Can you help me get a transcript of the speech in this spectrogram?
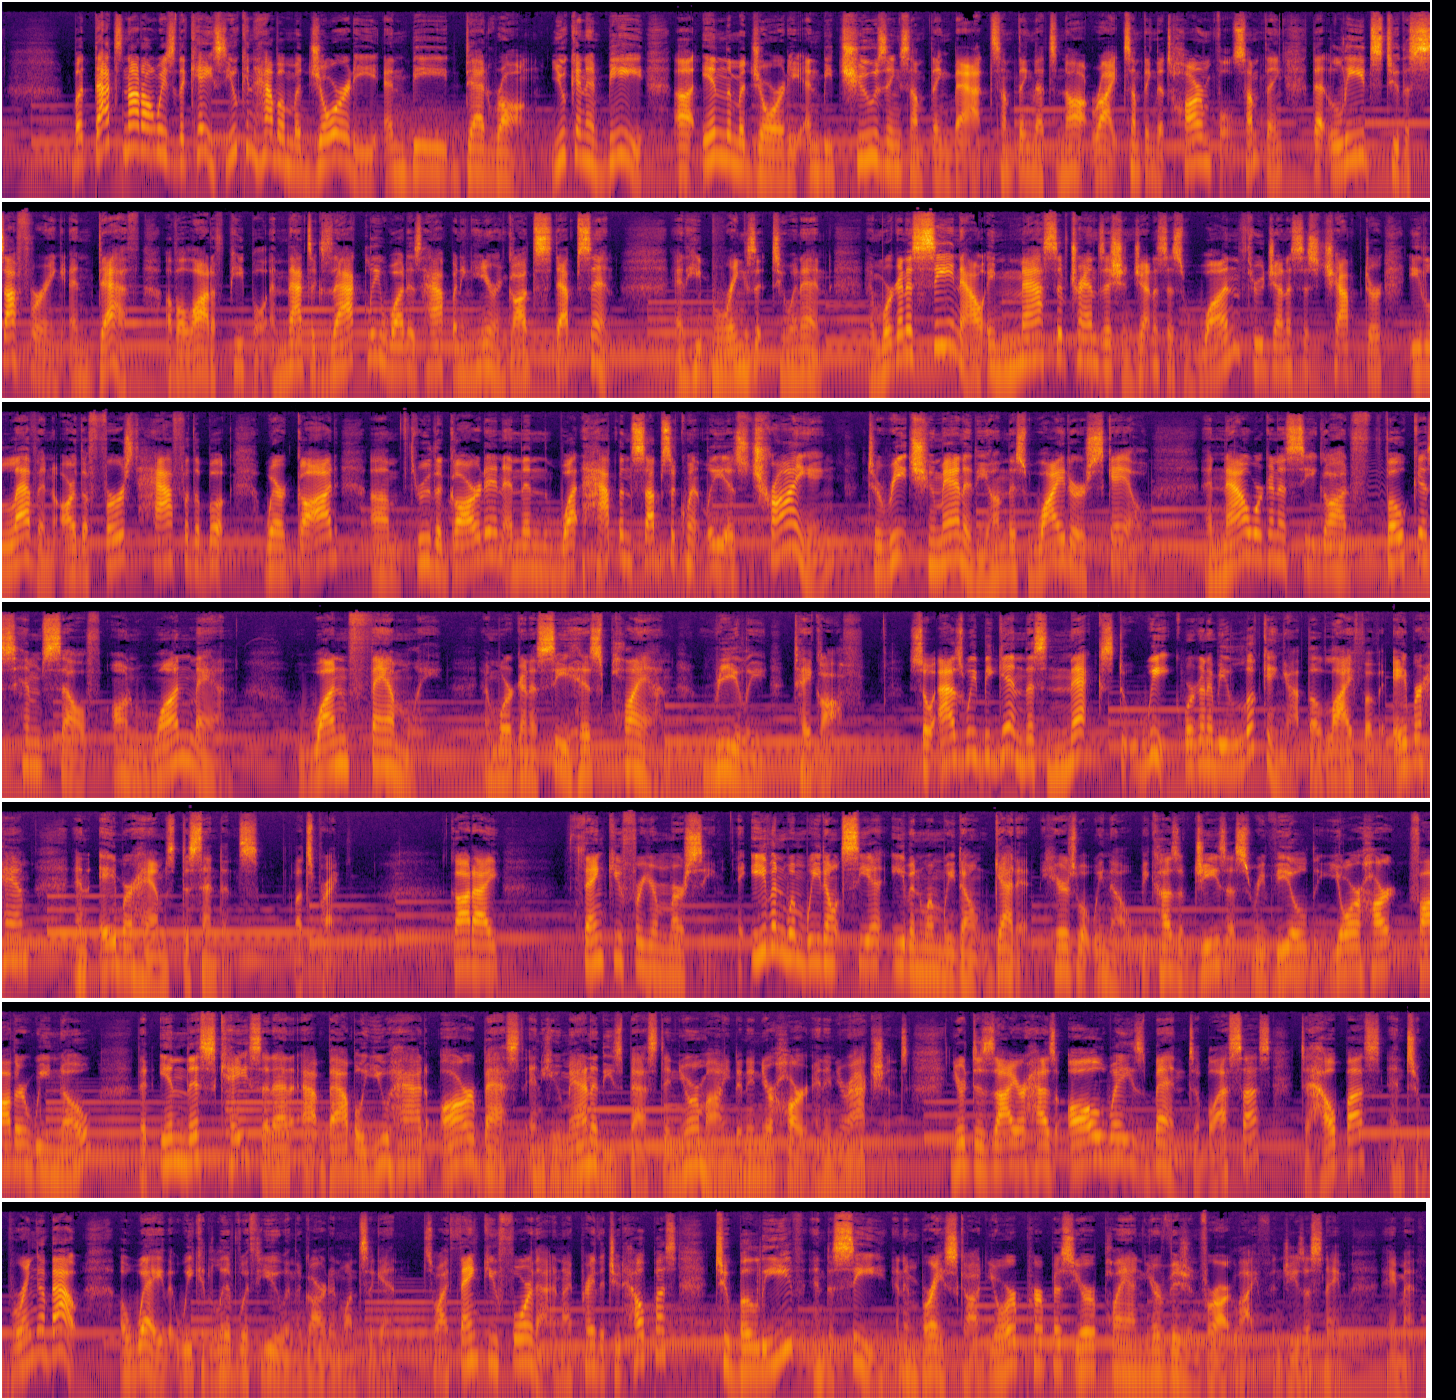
But that's not always the case. You can have a majority and be dead wrong. You can be uh, in the majority and be choosing something bad, something that's not right, something that's harmful, something that leads to the suffering and death of a lot of people. And that's exactly what is happening here. And God steps in and he brings it to an end. And we're going to see now a massive transition. Genesis 1 through Genesis chapter 11 are the first half of the book where God, um, through the garden and then what happens subsequently, is trying to reach humanity on this wider scale. And now we're going to see God focus himself on one man, one family, and we're going to see his plan really take off. So, as we begin this next week, we're going to be looking at the life of Abraham and Abraham's descendants. Let's pray. God, I thank you for your mercy. Even when we don't see it, even when we don't get it, here's what we know. Because of Jesus revealed your heart, Father, we know that in this case at, at Babel, you had our best and humanity's best in your mind and in your heart and in your actions. Your desire has always been to bless us, to help us, and to bring about a way that we could live with you in the garden once again. So I thank you for that, and I pray that you'd help us to believe and to see and embrace, God, your purpose, your plan, your vision for our life. In Jesus' name, amen.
